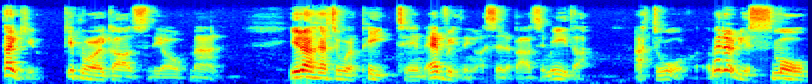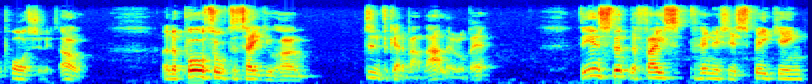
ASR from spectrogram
Thank you. Give my regards to the old man. You don't have to repeat to him everything I said about him either. After all, I made only a small portion of it. Oh, and a portal to take you home. Didn't forget about that little bit. The instant the face finishes speaking,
